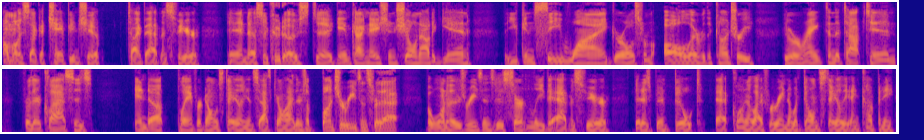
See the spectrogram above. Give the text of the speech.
almost like a championship type atmosphere. And uh, so kudos to Gamecock Nation showing out again. You can see why girls from all over the country who are ranked in the top 10 for their classes end up playing for Dawn Staley in South Carolina. There's a bunch of reasons for that, but one of those reasons is certainly the atmosphere that has been built at Colonial Life Arena with Dawn Staley and company.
